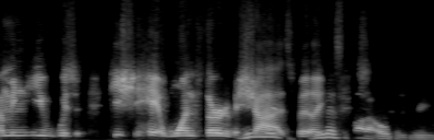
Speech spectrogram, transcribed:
I mean, he was he hit one third of his he shots, missed, but like he missed a lot of open threes.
